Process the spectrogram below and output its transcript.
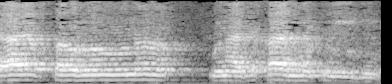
لا یفقهون منافقان مكريدين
